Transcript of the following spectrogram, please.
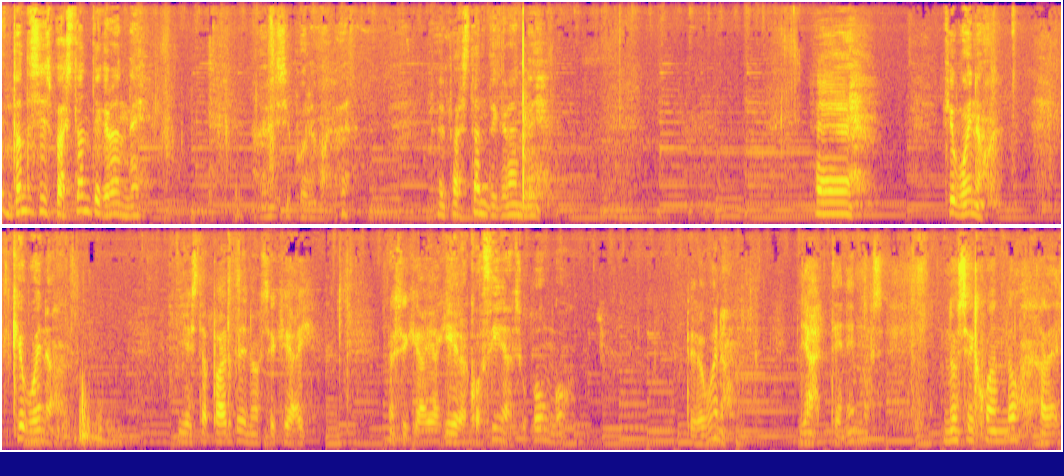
entonces es bastante grande. A ver si podemos ver. Es bastante grande. Eh, qué bueno. qué bueno. Y esta parte no sé qué hay. No sé qué hay aquí, la cocina supongo. Pero bueno, ya tenemos. No sé cuándo. A ver.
